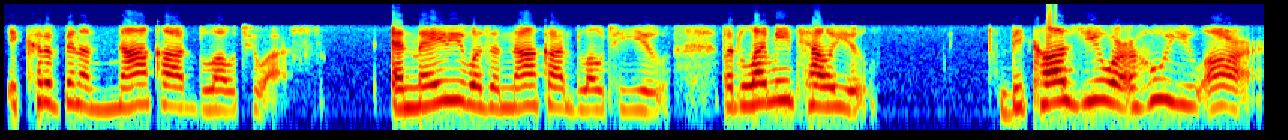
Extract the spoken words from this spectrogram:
it could have been a knockout blow to us and maybe it was a knockout blow to you. But let me tell you, because you are who you are,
